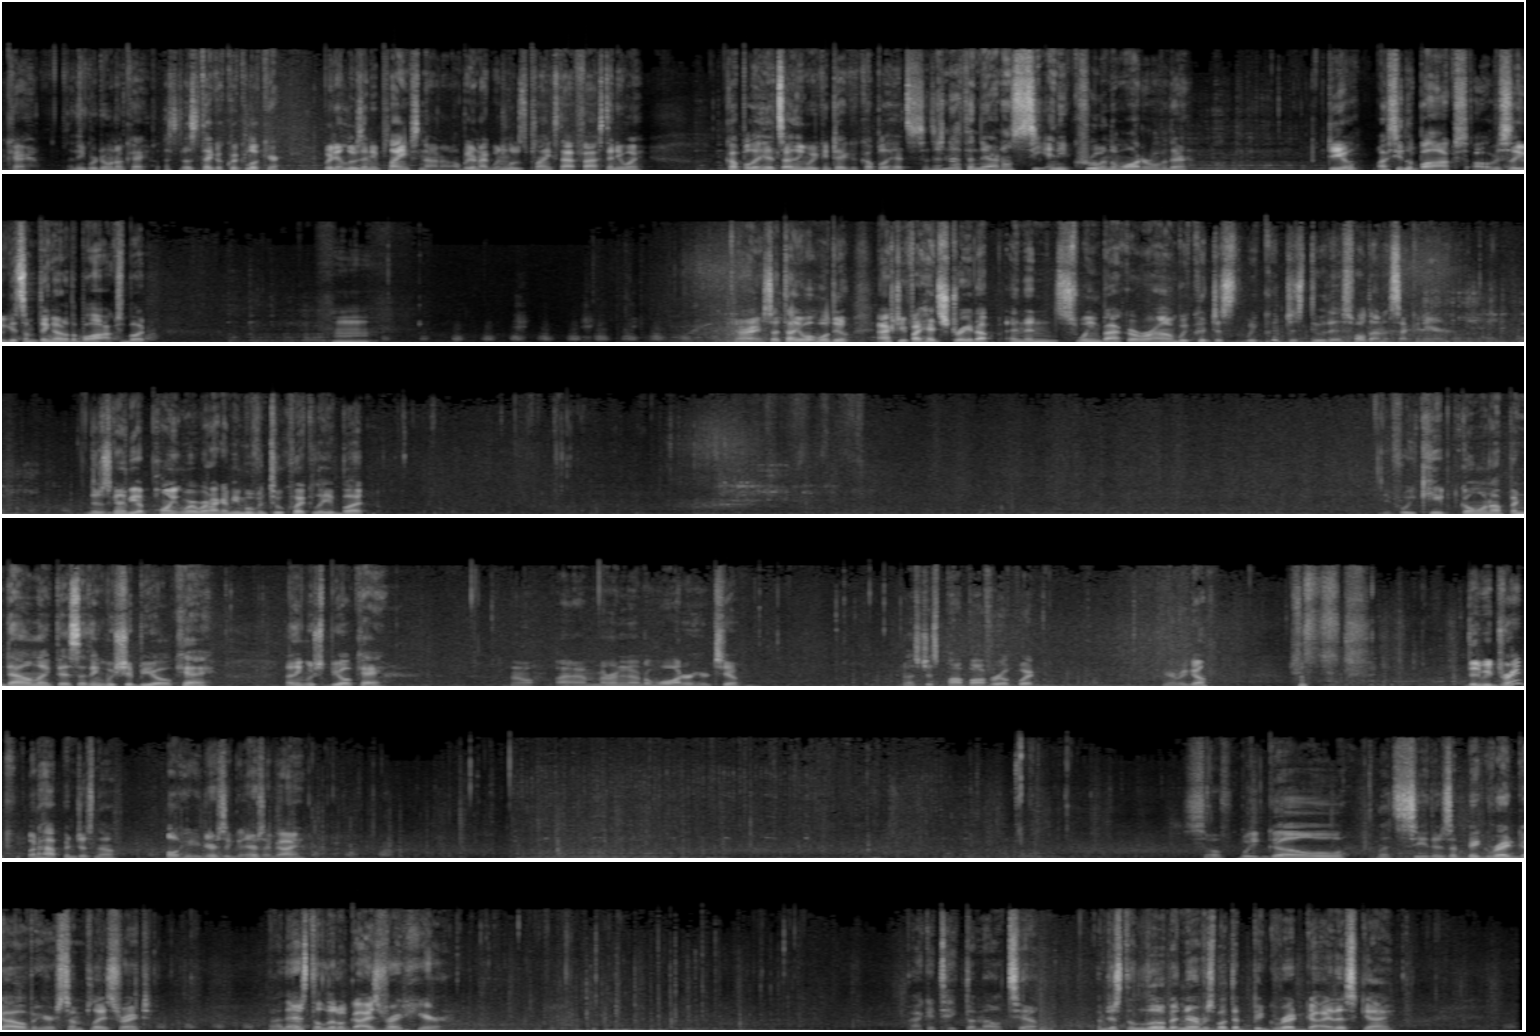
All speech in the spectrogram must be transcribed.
Okay. I think we're doing okay. Let's, let's take a quick look here. We didn't lose any planks. No, no, we're not going to lose planks that fast anyway. A couple of hits. I think we can take a couple of hits. There's nothing there. I don't see any crew in the water over there. Do you? I see the box. Obviously, we get something out of the box, but... Hmm. Alright, so I'll tell you what we'll do. Actually, if I head straight up and then swing back around, we could just we could just do this. Hold on a second here. There's going to be a point where we're not going to be moving too quickly, but If we keep going up and down like this, I think we should be okay. I think we should be okay. Oh, I'm running out of water here too. Let's just pop off real quick. Here we go. Did we drink? What happened just now? Oh, hey, there's a there's a guy. So if we go, let's see, there's a big red guy over here someplace, right? Oh, there's the little guys right here. I could take them out too. I'm just a little bit nervous about the big red guy, this guy.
